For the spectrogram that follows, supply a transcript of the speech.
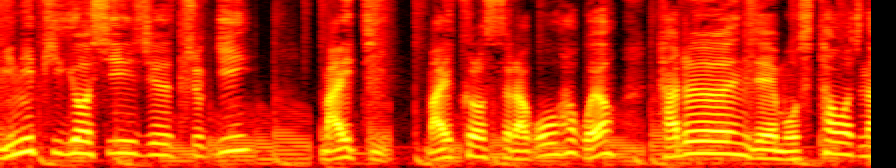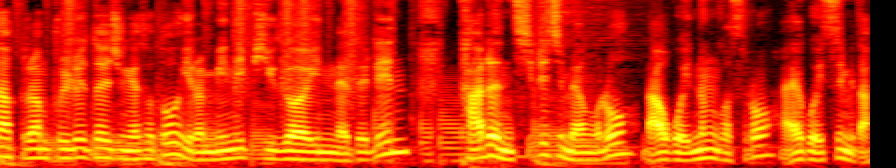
미니 피규어 시리즈 쪽이 Mighty Micros라고 하고요. 다른 이제 뭐 스타워즈나 그런 분류들 중에서도 이런 미니 피규어인 애들인 다른 시리즈명으로 나오고 있는 것으로 알고 있습니다.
